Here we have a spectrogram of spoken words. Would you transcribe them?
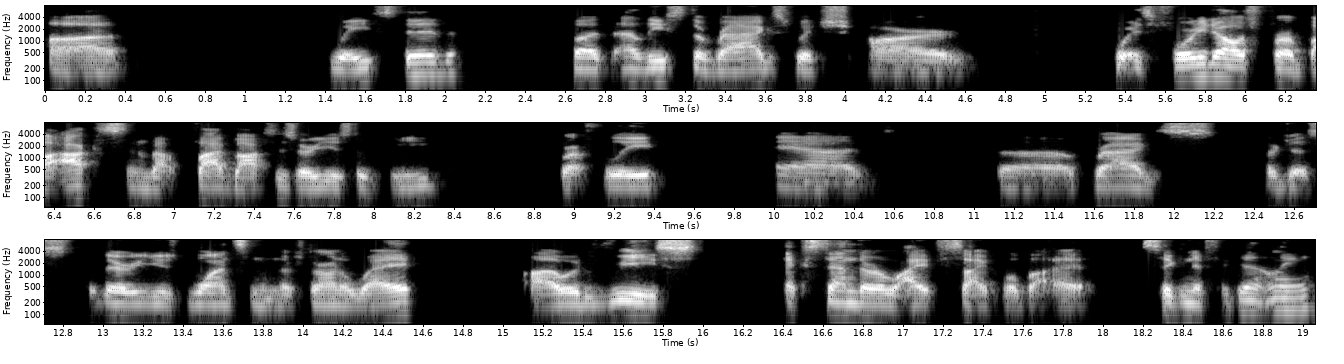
uh, wasted, but at least the rags, which are it's forty dollars for a box, and about five boxes are used a week, roughly, and the rags are just they're used once and then they're thrown away. I uh, would re extend their life cycle by it significantly.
